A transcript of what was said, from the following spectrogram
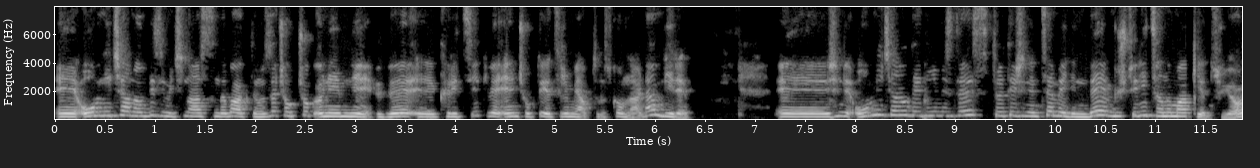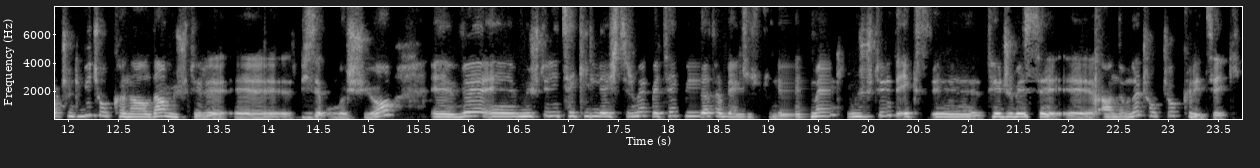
E, Omnichannel bizim için aslında baktığımızda çok çok önemli ve e, kritik ve en çok da yatırım yaptığımız konulardan biri. E, şimdi omnichannel dediğimizde stratejinin temelinde müşteriyi tanımak yatıyor. Çünkü birçok kanaldan müşteri bize ulaşıyor ve müşteriyi tekilleştirmek ve tek bir database üstünde etmek müşteri tecrübesi anlamında çok çok kritik.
